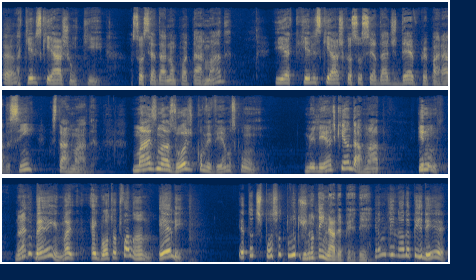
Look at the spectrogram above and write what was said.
É. Aqueles que acham que a sociedade não pode estar armada e aqueles que acham que a sociedade deve, preparada sim, estar armada. Mas nós hoje convivemos com um humilhante que anda armado. E não, não é? Tudo bem, mas é igual eu estou te falando. Ele está disposto a tudo. E senhor. não tem nada a perder. Ele não tem nada a perder.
